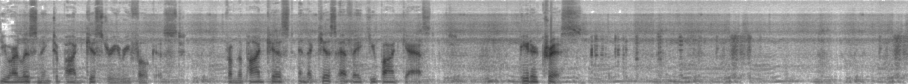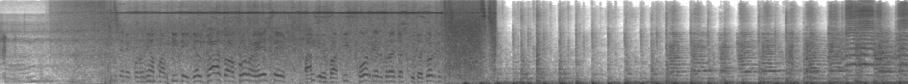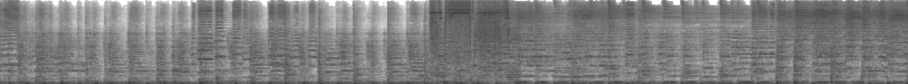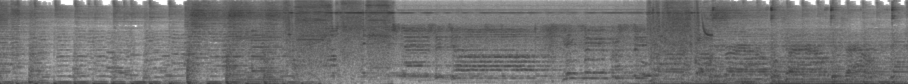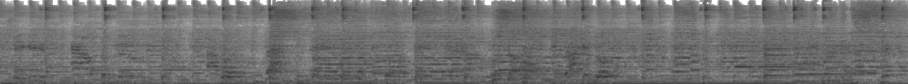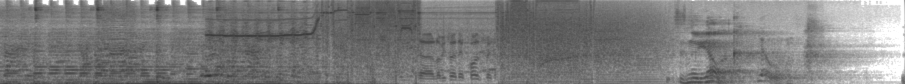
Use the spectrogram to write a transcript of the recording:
You are listening to Podkistory Refocused. From the Podkist and the KISS FAQ podcast, Peter Criss. economia partidei. Delgado acolo este, va fi corner, dragi ascultători.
